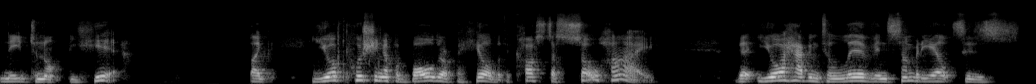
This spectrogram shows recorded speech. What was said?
need to not be here. Like you're pushing up a boulder up a hill, but the costs are so high that you're having to live in somebody else's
